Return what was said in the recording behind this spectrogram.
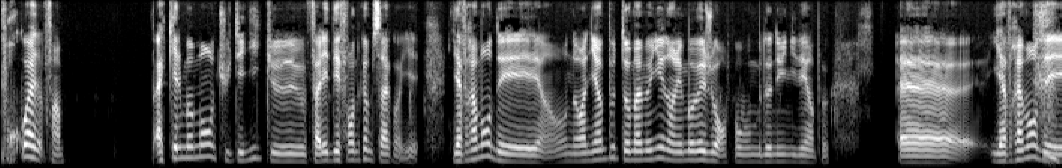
Pourquoi Enfin, à quel moment tu t'es dit qu'il fallait défendre comme ça il, y a, vraiment des. On aurait dit un peu Thomas Meunier dans les mauvais jours, pour vous donner une idée un peu. Euh, il y a vraiment des.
